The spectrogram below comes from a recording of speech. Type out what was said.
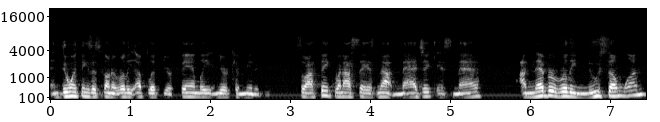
and doing things that's going to really uplift your family and your community. So I think when I say it's not magic, it's math. I never really knew someone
